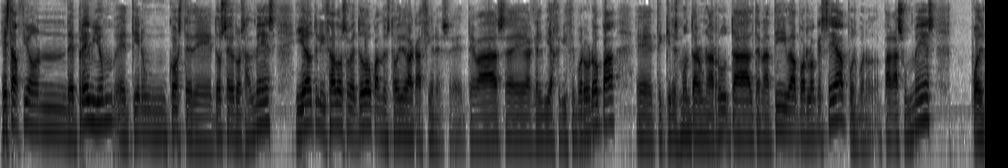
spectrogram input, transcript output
Esta opción de premium eh, tiene un coste de 2 euros al mes y la he utilizado sobre todo cuando estoy de vacaciones. Eh, te vas a aquel viaje que hice por Europa, te quieres montar una ruta alternativa por lo que sea, pues bueno, pagas un mes, puedes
